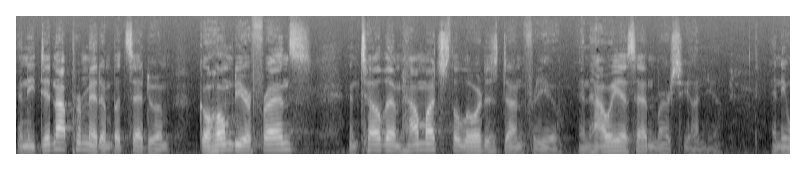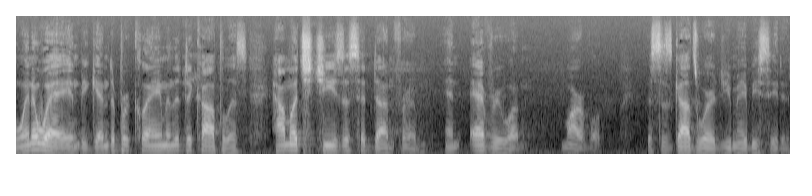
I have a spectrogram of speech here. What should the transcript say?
And he did not permit him, but said to him, Go home to your friends and tell them how much the Lord has done for you and how he has had mercy on you. And he went away and began to proclaim in the Decapolis how much Jesus had done for him, and everyone marveled. This is God's word. You may be seated.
